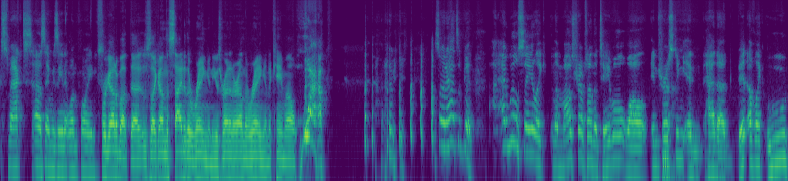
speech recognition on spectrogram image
smacked uh, Sami Zayn at one point. forgot about that. It was like on the side of the ring, and he was running around the ring, and it came out. Wow! I mean, so it had some good. I, will say, like the mousetraps on the table, while interesting and had a bit of like ooh,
